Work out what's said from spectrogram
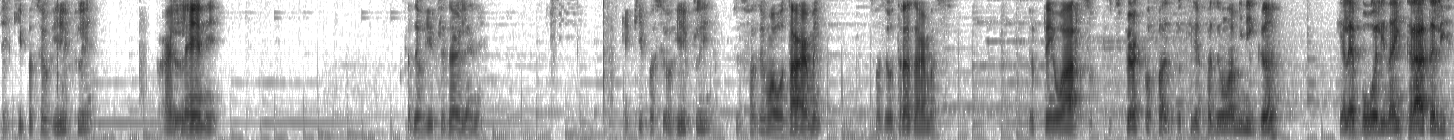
Equipa seu rifle. Arlene. Cadê o rifle da Arlene? Equipa seu rifle. Preciso fazer uma outra arma, hein? Preciso fazer outras armas. Eu tenho aço. Putz, pior que eu, faz... eu queria fazer uma minigun. Que ela é boa ali na entrada ali.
